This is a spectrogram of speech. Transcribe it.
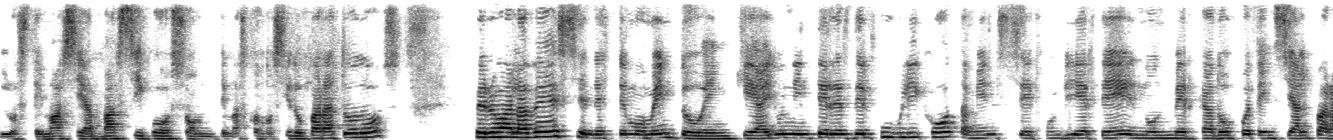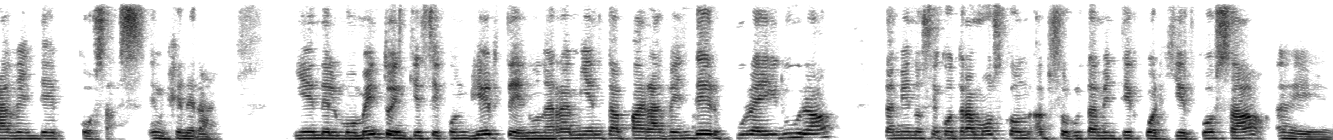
los temas ya básicos son temas conocidos para todos, pero a la vez en este momento en que hay un interés del público, también se convierte en un mercado potencial para vender cosas en general. Y en el momento en que se convierte en una herramienta para vender pura y dura, también nos encontramos con absolutamente cualquier cosa eh,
